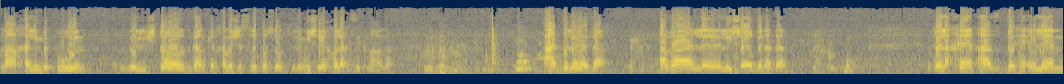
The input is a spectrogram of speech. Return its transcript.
מאכלים בפורים ולשתות גם כן 15 כוסות, למי שיכול להחזיק מעמד. עד דלא ידע. אבל אה, להישאר בן אדם. ולכן אז בהיעלם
